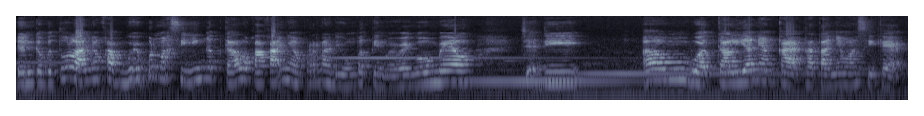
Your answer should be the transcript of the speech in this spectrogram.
Dan kebetulan nyokap gue pun masih inget kalau kakaknya pernah diumpetin wewe gombel. Jadi em, buat kalian yang kayak katanya masih kayak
